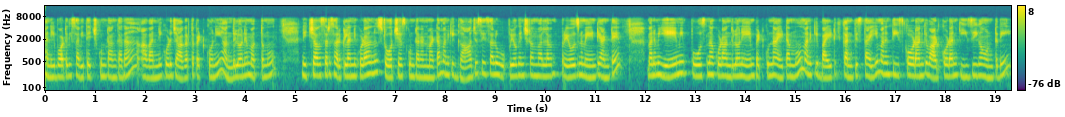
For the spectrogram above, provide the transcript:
హనీ బాటిల్స్ అవి తెచ్చుకుంటాం కదా అవన్నీ కూడా జాగ్రత్త పెట్టుకొని అందులోనే మొత్తము నిత్యావసర సరుకులన్నీ కూడా స్టోర్ చేసుకుంటానమాట మనకి గాజు సీసాలు ఉపయోగించడం వల్ల ప్రయోజనం ఏంటి అంటే మనం ఏమి పోసినా కూడా అందులోనే ఏం పెట్టుకున్న ఐటమ్ మనకి బయటికి కనిపిస్తాయి. మనం తీసుకోవడానికి వాడుకోవడానికి ఈజీగా ఉంటుంది.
